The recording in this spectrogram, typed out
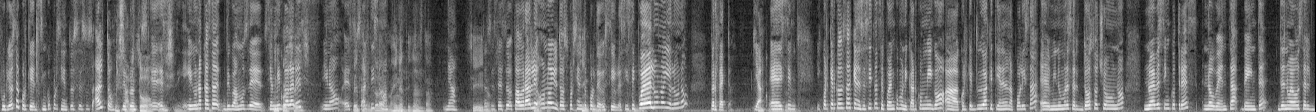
furiosa porque el 5% es, eso es alto. Es de pronto, alto. es- Sí, sí. y una casa, digamos, de 100 mil dólares, you know, eso 20 es altísimo. dólares, imagínate, ya está. Ya. Sí, no. Entonces, eso, favorable Cinco. 1 y el 2% por Cinco mil. deducible. Si se puede el 1 y el 1, perfecto. Ya. Mil Eh, sí. dólares. Y cualquier cosa que necesitan, se pueden comunicar conmigo a cualquier duda que tienen en la póliza. Eh, mi número es el 281-953-9020. De nuevo es el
